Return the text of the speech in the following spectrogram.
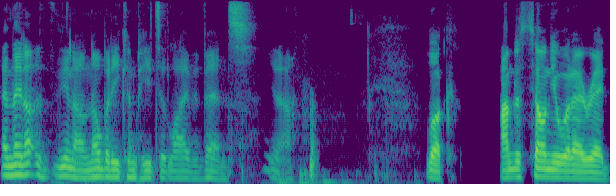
And they don't, you know, nobody competes at live events. You know, Look, I'm just telling you what I read.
